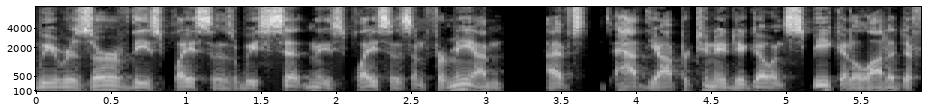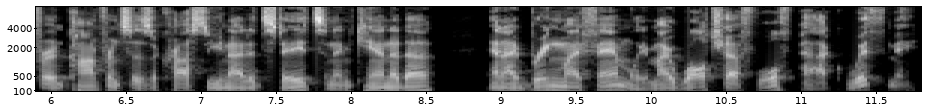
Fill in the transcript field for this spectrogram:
we reserve these places, we sit in these places. And for me, I'm I've had the opportunity to go and speak at a lot of different conferences across the United States and in Canada. And I bring my family, my Walchef Wolf Pack with me.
